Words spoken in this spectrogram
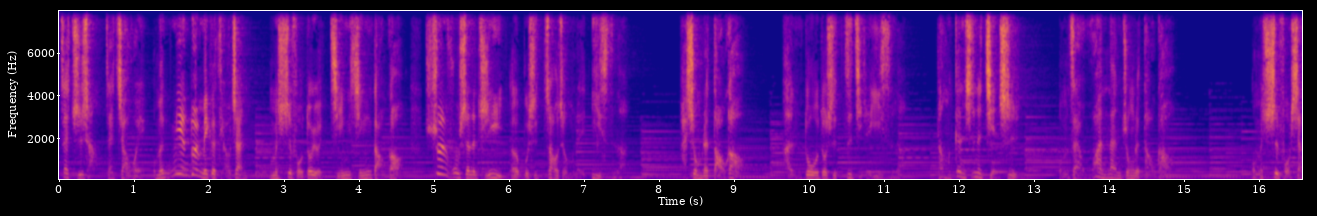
在职场、在教会，我们面对每个挑战，我们是否都有警醒祷告、顺服神的旨意，而不是照着我们的意思呢？还是我们的祷告很多都是自己的意思呢？让我们更深的检视我们在患难中的祷告，我们是否像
